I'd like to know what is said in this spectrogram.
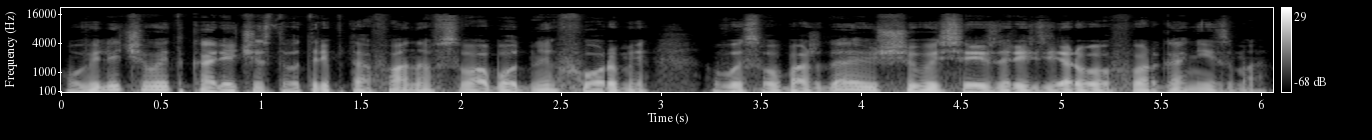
увеличивает количество триптофана в свободной форме, высвобождающегося из резервов организма.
